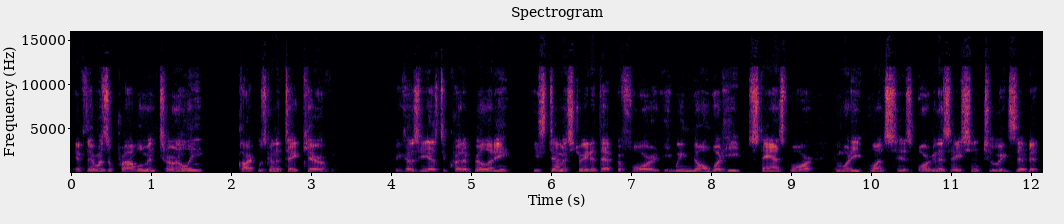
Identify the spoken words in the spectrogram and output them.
if there was a problem internally, Clarke was going to take care of it because he has the credibility. He's demonstrated that before. He, we know what he stands for and what he wants his organization to exhibit.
